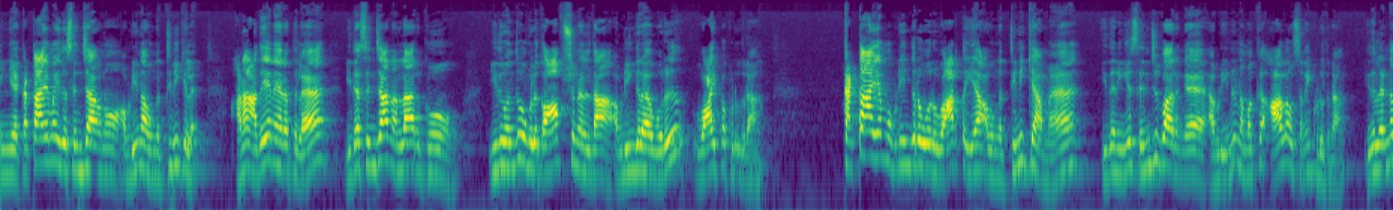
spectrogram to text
நீங்கள் கட்டாயமாக இதை செஞ்சாகணும் அப்படின்னு அவங்க திணிக்கலை. ஆனால் அதே நேரத்தில் இதை செஞ்சால் நல்லா இருக்கும். இது வந்து உங்களுக்கு ஆப்ஷனல் தான் அப்படிங்கிற ஒரு வாய்ப்பை கொடுக்குறாங்க. கட்டாயம் அப்படிங்கிற ஒரு வார்த்தையை அவங்க திணிக்காமல் இதை நீங்கள் செஞ்சு பாருங்க அப்படின்னு நமக்கு ஆலோசனை கொடுக்குறாங்க. இதில் என்ன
